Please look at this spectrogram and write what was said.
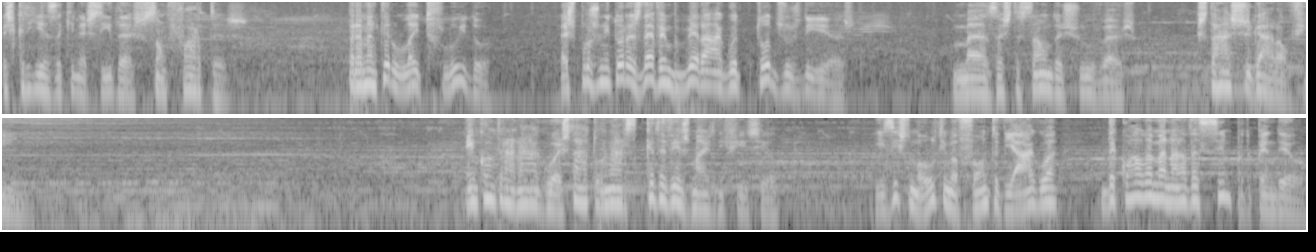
As crias aqui nascidas são fortes. Para manter o leite fluido, as progenitoras devem beber água todos os dias. Mas a estação das chuvas está a chegar ao fim. Encontrar água está a tornar-se cada vez mais difícil. Existe uma última fonte de água da qual a manada sempre dependeu.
